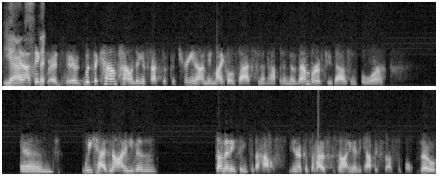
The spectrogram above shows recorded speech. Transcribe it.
Yes. And I think that, uh, uh, with the compounding effect of Katrina, I mean, Michael's accident happened in November of 2004, and we had not even done anything to the house, you know, because the house was not handicap accessible. So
